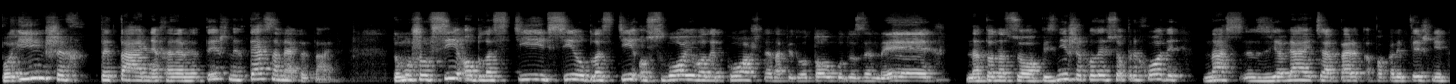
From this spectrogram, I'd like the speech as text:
По інших питаннях енергетичних те саме питання. Тому що всі області, всі області освоювали кошти на підготовку до зими, на то на цього. Пізніше, коли все приходить, в нас з'являються передапокаліптичні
